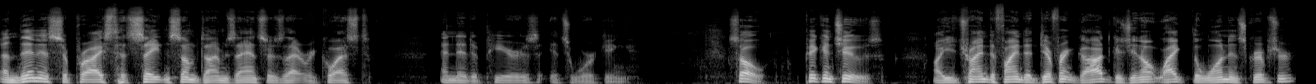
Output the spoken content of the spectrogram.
and then is surprised that Satan sometimes answers that request and it appears it's working. So, pick and choose. Are you trying to find a different God because you don't like the one in Scripture?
